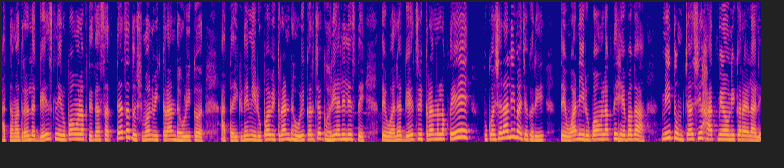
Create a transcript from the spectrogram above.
आता मात्र लगेच निरूपा लागते त्या सत्याचा दुश्मन विक्रांत ढवळीकर. आता इकडे निरूपा विक्रांत ढवळीकरच्या घरी आलेली असते. तेव्हा लगेच विक्रांत लागते ए तू कशाला आली माझ्या घरी? तेव्हा निरूपा लागते हे बघा मी तुमच्याशी हात मिळवणी करायला आले.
